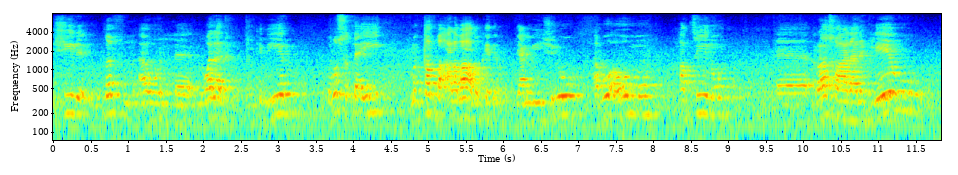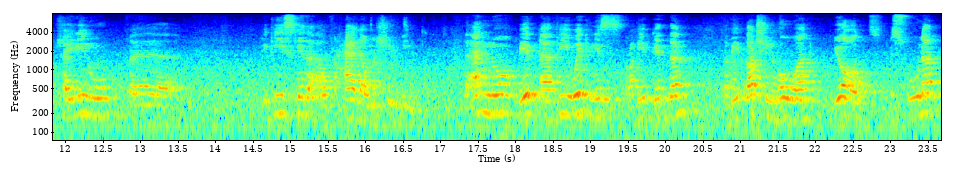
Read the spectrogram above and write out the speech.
تشيل الطفل أو ال- الولد الكبير تبص تلاقيه متطبق على بعضه كده. يعني بيشيلوه ابوه أو امه حاطينه آه، راسه على رجليه وشايلينه في في كيس كده أو في حاجة وماشيين بيه. لأنه بيبقى فيه ويكنس رهيب جدا. ما بيقدرش إن هو يقعد بسهولة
